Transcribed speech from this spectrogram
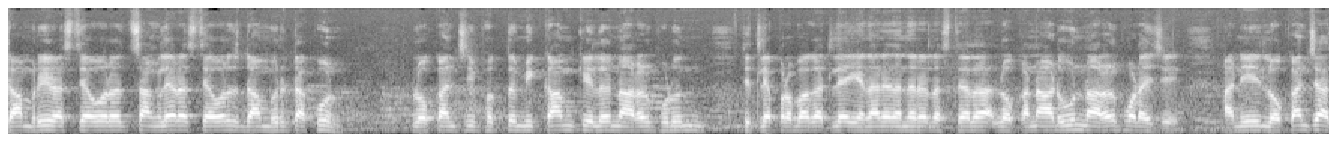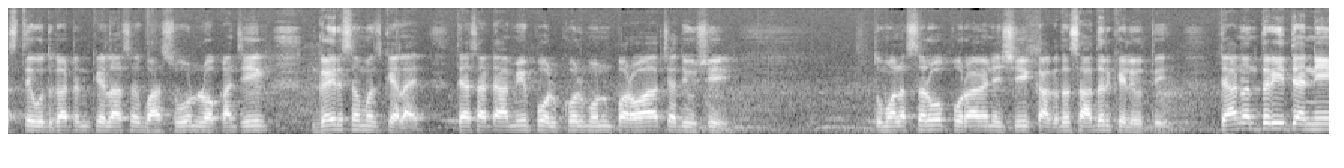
डांबरी रस्त्यावरच चांगल्या रस्त्यावरच डांबरी टाकून लोकांची फक्त मी काम केलं नारळ फोडून तिथल्या प्रभागातल्या येणाऱ्या जाणाऱ्या रस्त्याला लोकांना अडवून नारळ फोडायचे आणि लोकांच्या हस्ते उद्घाटन केलं असं भासवून लोकांची गैरसमज केला आहे त्यासाठी आम्ही पोलखोल म्हणून परवाच्या दिवशी तुम्हाला सर्व पुराव्यानिशी कागद सादर केली होती. त्यानंतरही त्यांनी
